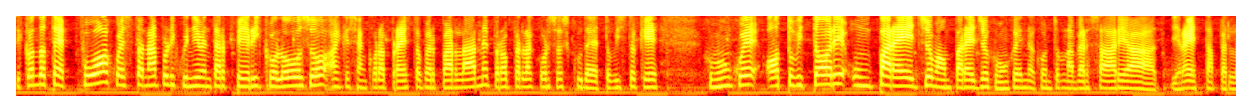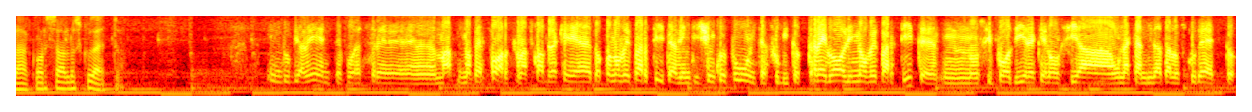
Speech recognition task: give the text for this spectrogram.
Secondo te può questo Napoli quindi diventare pericoloso, anche se ancora presto per parlarne, però per la corsa scudetto, visto che comunque 8 vittorie, un pareggio, ma un pareggio comunque contro un'avversaria diretta per la corsa allo scudetto. Indubbiamente può essere, ma, ma per forza, una squadra che eh, dopo 9 partite ha 25 punti, ha subito 3 gol in 9 partite, mh, non si può dire che non sia una candidata allo scudetto,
